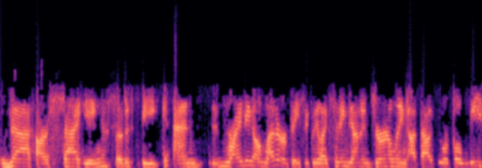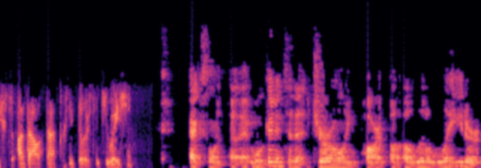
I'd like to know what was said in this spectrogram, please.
that are sagging, so to speak, and writing a letter, basically, like sitting down and journaling about your beliefs about that particular situation. Excellent. Uh, we'll get into that journaling part a, a little later.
